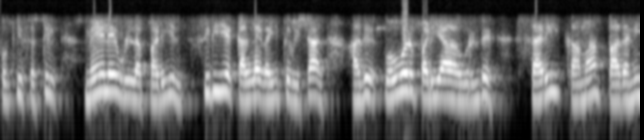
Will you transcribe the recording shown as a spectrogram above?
பொக்கிசத்தில் மேலே உள்ள படியில் சிறிய கல்லை வைத்து விட்டால் அது ஒவ்வொரு படியாக உருண்டு சரி கம பதனி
